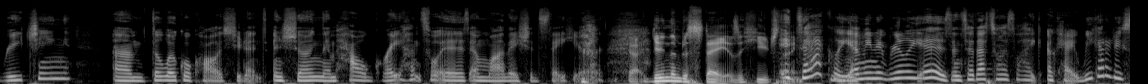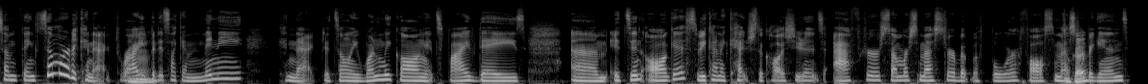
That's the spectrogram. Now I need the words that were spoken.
reaching um, the local college students and showing them how great Huntsville is and why they should stay here. Yeah, getting them to stay is a huge thing. Exactly. I mean, it really is. And so that's when I was like, okay, we got to do something similar to Connect, right? But it's like a mini Connect. It's only one week long, it's five days. Um, it's in August. We kind of catch the college students after summer semester, but before fall semester Okay. begins.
